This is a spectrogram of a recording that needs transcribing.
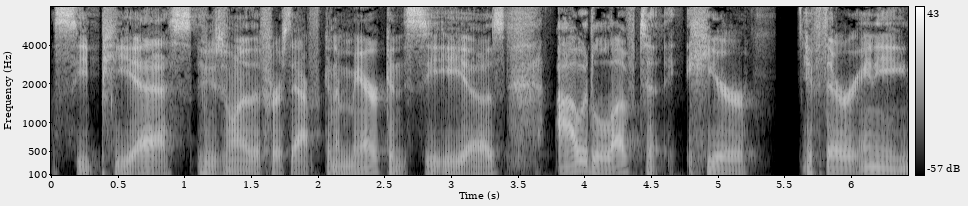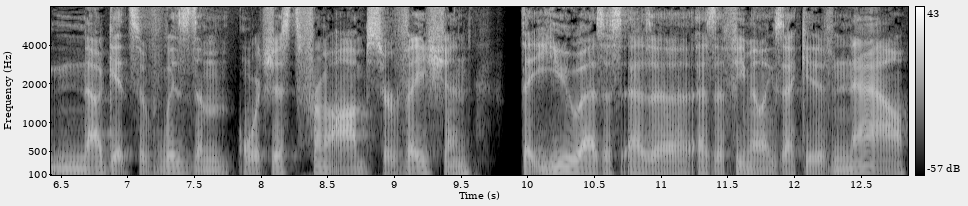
CPS, who's one of the first African American CEOs. I would love to hear if there are any nuggets of wisdom or just from observation that you, as a, as a as a female executive now,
